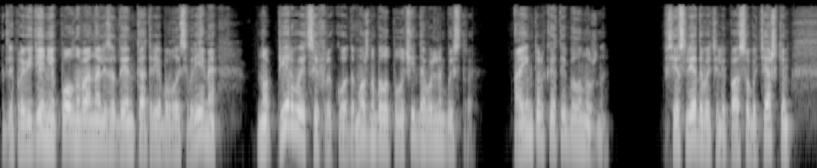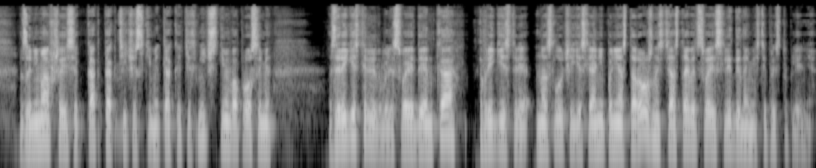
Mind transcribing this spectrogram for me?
Для проведения полного анализа ДНК требовалось время, но первые цифры кода можно было получить довольно быстро, а им только это и было нужно. Все следователи по особо тяжким, занимавшиеся как тактическими, так и техническими вопросами, зарегистрировали свои ДНК в регистре на случай, если они по неосторожности оставят свои следы на месте преступления.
